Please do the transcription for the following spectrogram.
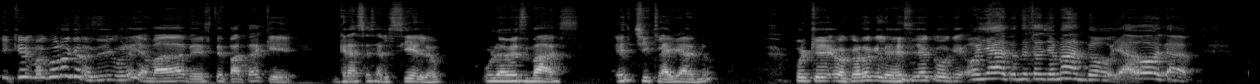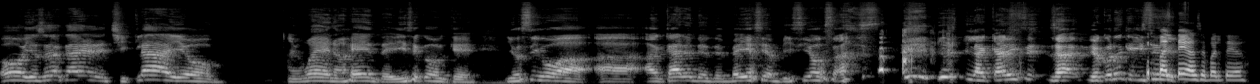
Y que me acuerdo que recibí una llamada de este pata que, gracias al cielo, una vez más, es chiclayano. Porque me acuerdo que le decía como que, oh ya, ¿dónde estás llamando? Ya, hola. Oh, yo soy acá de Chiclayo. Bueno, gente, y dice como que yo sigo a, a, a Karen desde Bellas y Ambiciosas. y la Karen, se- o sea, me acuerdo que dice... Se paltea, se paltea.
